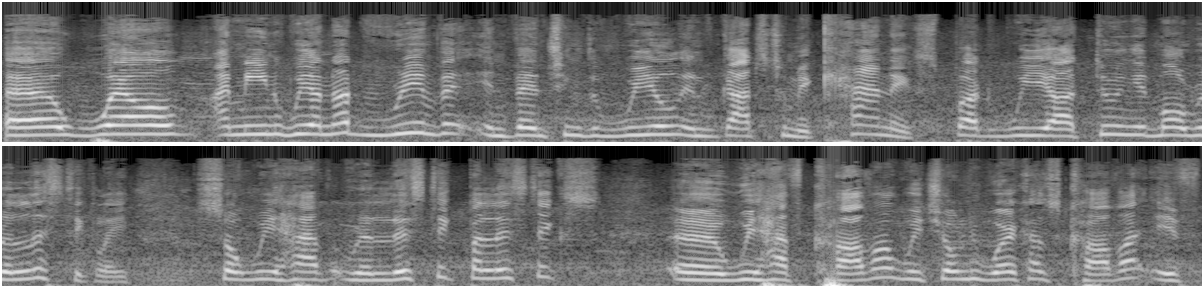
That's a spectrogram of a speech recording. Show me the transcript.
Uh, well, I mean, we are not reinventing the wheel in regards to mechanics, but we are doing it more realistically. So we have realistic ballistics. Uh, we have cover, which only works as cover if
